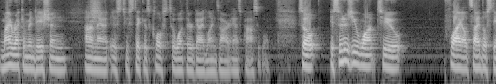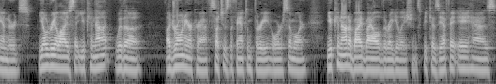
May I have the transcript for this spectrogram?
my recommendation on that is to stick as close to what their guidelines are as possible. So, as soon as you want to fly outside those standards, you'll realize that you cannot, with a, a drone aircraft such as the Phantom 3 or similar, you cannot abide by all of the regulations because the FAA has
